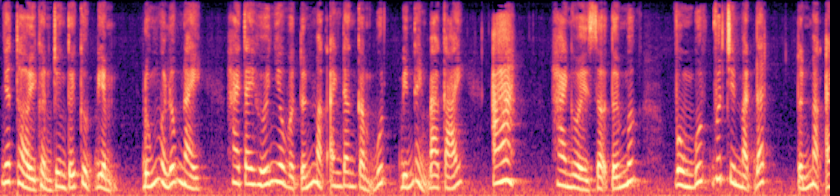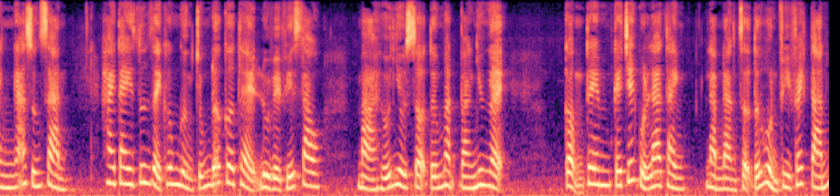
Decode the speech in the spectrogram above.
nhất thời khẩn trương tới cực điểm. Đúng vào lúc này, hai tay Hứa Nhiêu và Tuấn Mặc Anh đang cầm bút biến thành ba cái. A! hai người sợ tới mức vùng bút vứt trên mặt đất, Tuấn Mặc Anh ngã xuống sàn, hai tay run rẩy không ngừng chống đỡ cơ thể lùi về phía sau, mà Hứa Nhiêu sợ tới mặt vàng như nghệ. Cộng thêm cái chết của La Thành làm nàng sợ tới hồn phi phách tán.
